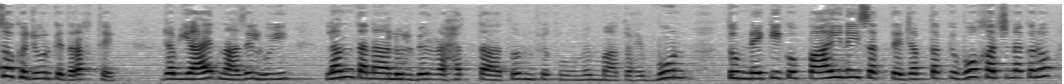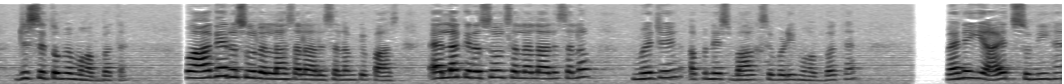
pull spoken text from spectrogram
سو کھجور کے درخت تھے۔ جب یہ آیت نازل ہوئی، لن تنالوا البر حتى تنفقوا مما تحبون، تم نیکی کو پا ہی نہیں سکتے جب تک کہ وہ خرچ نہ کرو جس سے تمہیں محبت ہے۔ وہ آگئے رسول اللہ صلی اللہ علیہ وسلم کے پاس۔ اے اللہ کے رسول صلی اللہ علیہ وسلم، مجھے اپنے اس باغ سے بڑی محبت ہے۔ میں نے یہ آیت سنی ہے،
